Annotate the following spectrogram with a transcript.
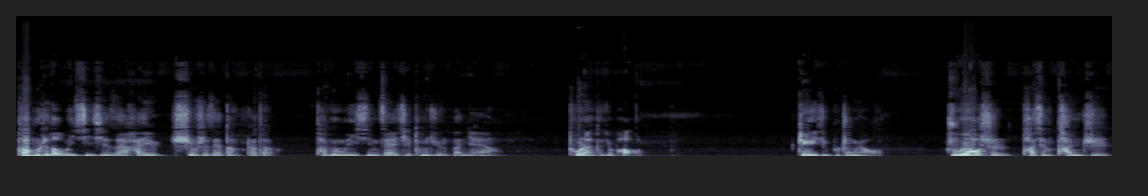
他不知道温馨现在还是不是在等着他。他跟温馨在一起同居了半年啊。突然他就跑了，这已经不重要了，主要是他想探知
